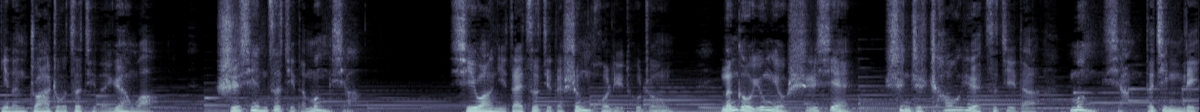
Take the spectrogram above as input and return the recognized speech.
你能抓住自己的愿望，实现自己的梦想。希望你在自己的生活旅途中，能够拥有实现甚至超越自己的梦想的经历。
